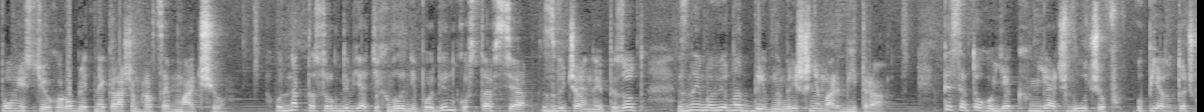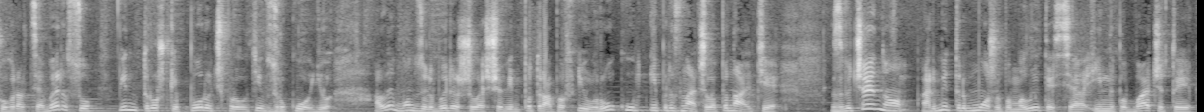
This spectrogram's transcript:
Повністю його роблять найкращим гравцем матчу. Однак на 49-й хвилині поєдинку стався звичайний епізод з неймовірно дивним рішенням арбітра. Після того, як м'яч влучив у п'яту точку гравця Вересу, він трошки поруч пролетів з рукою, але Монзуль вирішила, що він потрапив і у руку, і призначила пенальті. Звичайно, арбітр може помилитися і не побачити,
